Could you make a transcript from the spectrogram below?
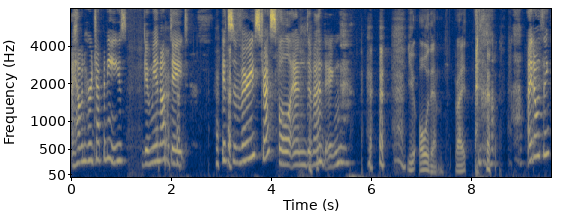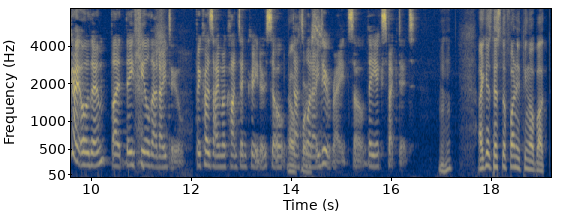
I haven't heard Japanese. Give me an update. it's very stressful and demanding. you owe them, right? I don't think I owe them, but they feel that I do because I'm a content creator. So that's what. I do, right? So they expect it. I guess that's the funny thing about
